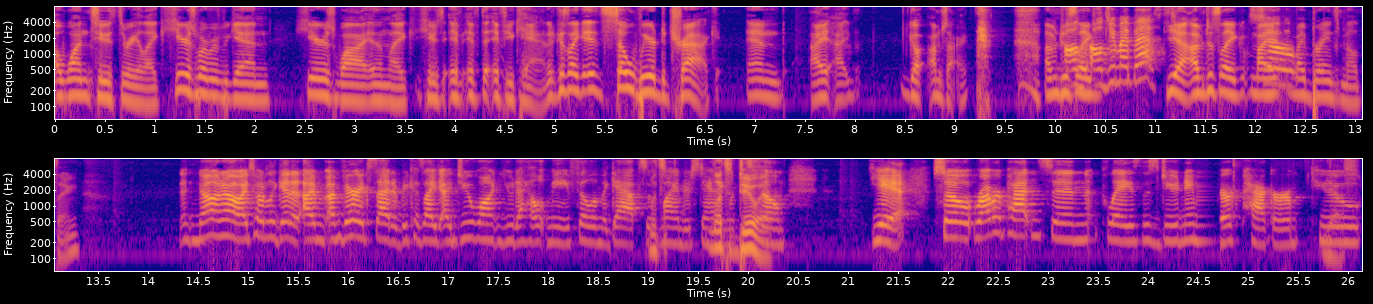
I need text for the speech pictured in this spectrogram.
a one two three like here's where we begin here's why and then like here's if if, the, if you can because like it's so weird to track and i i go i'm sorry i'm just I'll, like I'll do my best. yeah i'm just like my So- my brain's melting No, no, I totally get it. I'm, I'm very excited because I, I do want you to help me fill in the gaps of Let's- my understanding let's do this it. film. Yeah. So Robert Pattinson plays this dude named Eric Packer who Yes.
